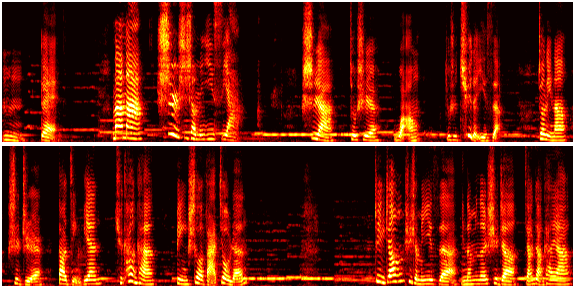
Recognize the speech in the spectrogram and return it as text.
嗯，对。妈妈，“是”是什么意思呀？“是”啊，就是“往”，就是去的意思。这里呢？是指到井边去看看，并设法救人。这一章是什么意思？你能不能试着讲讲看呀？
